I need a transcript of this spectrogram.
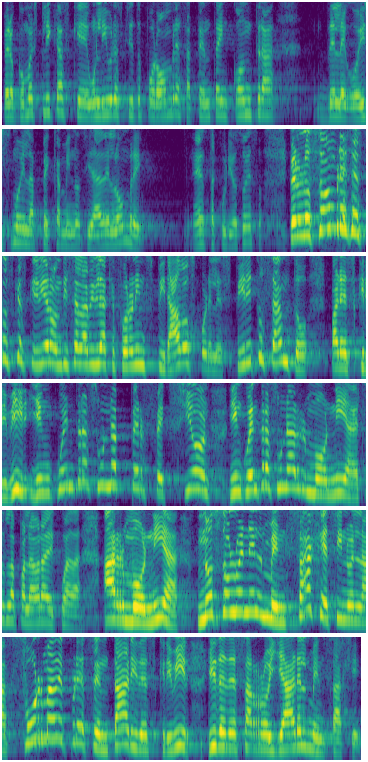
Pero ¿cómo explicas que un libro escrito por hombres atenta en contra del egoísmo y la pecaminosidad del hombre? Está curioso eso. Pero los hombres estos que escribieron, dice la Biblia, que fueron inspirados por el Espíritu Santo para escribir y encuentras una perfección y encuentras una armonía, esta es la palabra adecuada, armonía, no solo en el mensaje, sino en la forma de presentar y de escribir y de desarrollar el mensaje.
